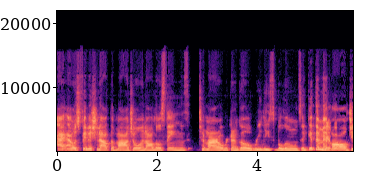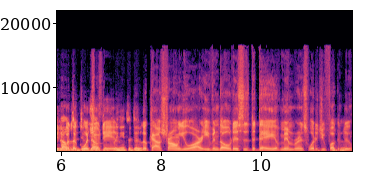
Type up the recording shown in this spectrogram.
I, I, was finishing out the module and all those things. Tomorrow we're gonna go release balloons and get them involved. Yeah, but, you know, to do those things we need to do. Look how strong you are. Even though this is the day of remembrance, what did you fucking mm-hmm. do?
